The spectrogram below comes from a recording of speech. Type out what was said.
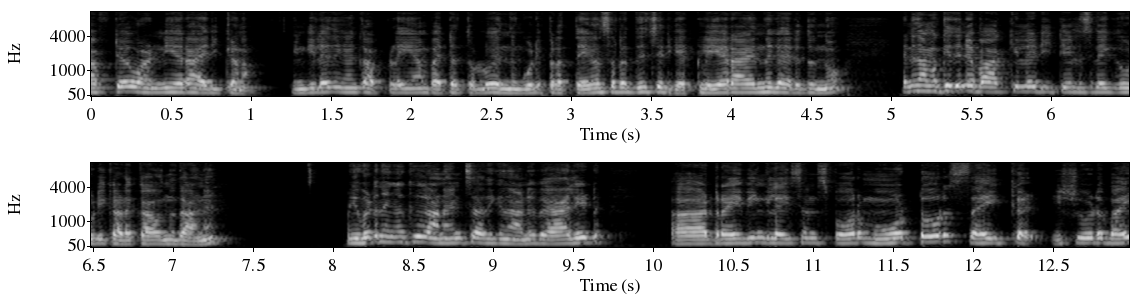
ആഫ്റ്റർ വൺ ഇയർ ആയിരിക്കണം. എങ്കിലേ നിങ്ങൾക്ക് അപ്ലൈ ചെയ്യാൻ പറ്റത്തുള്ളൂ എന്നും കൂടി പ്രത്യേകം ശ്രദ്ധിച്ചിരിക്കുക. ക്ലിയർ ആയെന്ന് കരുതുന്നു. ഇനി നമുക്കിതിന്റെ ബാക്കിയുള്ള ഡീറ്റെയിൽസിലേക്ക് കൂടി കിടക്കാവുന്നതാണ്. ഇവിടെ നിങ്ങൾക്ക് കാണാൻ സാധിക്കുന്നതാണ് valid driving licence for motorcycle issued by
